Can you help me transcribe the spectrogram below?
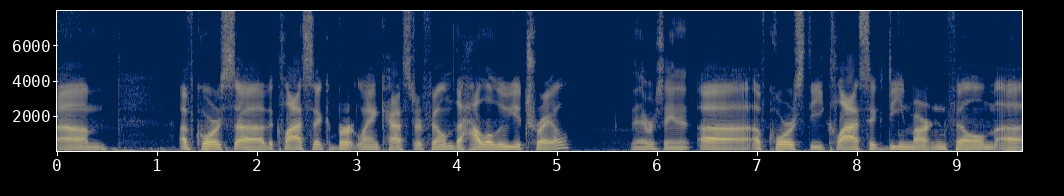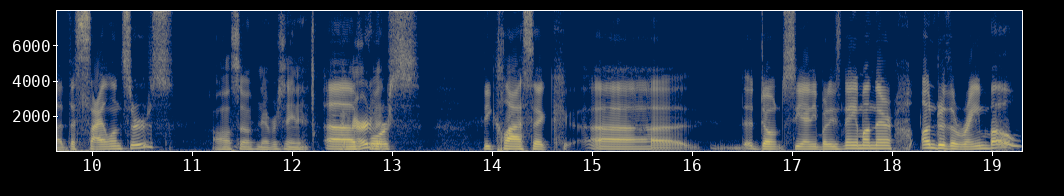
um, of course, uh, the classic Burt Lancaster film, The Hallelujah Trail. never seen it. Uh, of course, the classic Dean Martin film, uh, The Silencers. Also, never seen it. Uh, of course, the classic, uh, don't see anybody's name on there, Under the Rainbow.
